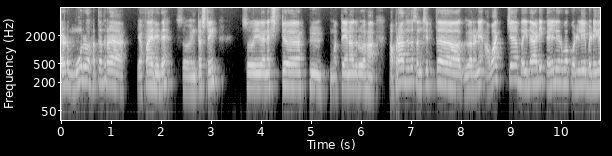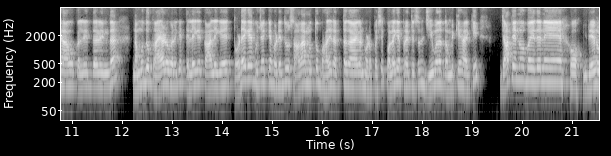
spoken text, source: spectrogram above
ಎರಡು, ಮೂರು ಹತ್ತತ್ರ ಎಫ್ ಐ ಆರ್ ಇದೆ. ಸೊ ಇಂಟ್ರೆಸ್ಟಿಂಗ್ ಸೊ ಈಗ ನೆಕ್ಸ್ಟ್ ಹ್ಮ್ ಮತ್ತೆ ಏನಾದ್ರು ಹಾ, ಅಪರಾಧದ ಸಂಕ್ಷಿಪ್ತ ವಿವರಣೆ. ಅವಾಚ್ಯ ಬೈದಾಡಿ ಕೈಲಿರುವ ಕೊಳ್ಳಿ, ಬಡಿಗೆ ಹಾಗೂ ಕಲ್ಲಿದ್ದರಿಂದ ನಮ್ಮದು ಗಾಯಾಳುಗಳಿಗೆ ತಲೆಗೆ, ಕಾಲಿಗೆ, ತೊಡೆಗೆ ಭುಜಕ್ಕೆ ಹೊಡೆದು ಸಾದಾ ಮತ್ತು ಭಾರಿ ರಕ್ತ ಗಾಯಗಳನ್ನು ಹೊಡಪಿಸಿ ಕೊಲೆಗೆ ಪ್ರಯತ್ನಿಸಲು ಜೀವದ ಧಮಕಿ ಹಾಕಿ ಜಾತಿಯನ್ನು ಬೈದೇನೆ, ಓ, ಇದೇನು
